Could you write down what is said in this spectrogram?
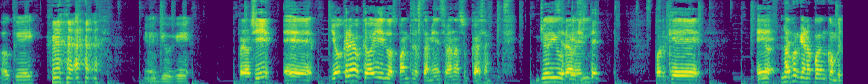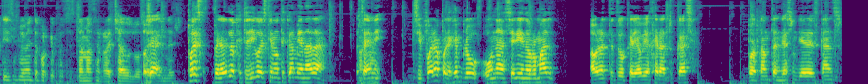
Ok. me equivoqué. Pero sí, eh, yo creo que hoy los Panthers también se van a su casa. Yo digo que sí. Porque. eh, no, no porque no puedan competir, simplemente porque pues están más enrachados los O sea. Pues, pero es lo que te digo, es que no te cambia nada. O sea, si fuera, por ejemplo, una serie normal, ahora te tocaría viajar a tu casa. Por lo tanto, tendrías un día de descanso.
